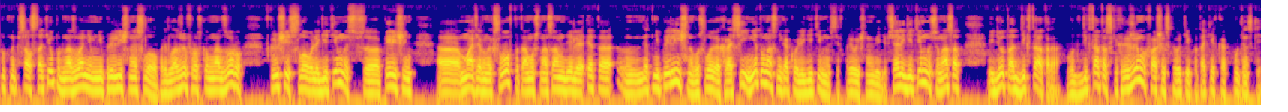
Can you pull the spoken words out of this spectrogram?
тут написал статью под названием «Неприличное слово», предложив Роскомнадзору включить слово «легитимность» в э, перечень э, матерных слов, потому что на самом деле это, э, это неприлично в условиях России. Нет у нас никакой легитимности в привычном виде. Вся легитимность у нас от, идет от диктатора. Вот в диктаторских режимах фашистского типа, таких как путинский,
